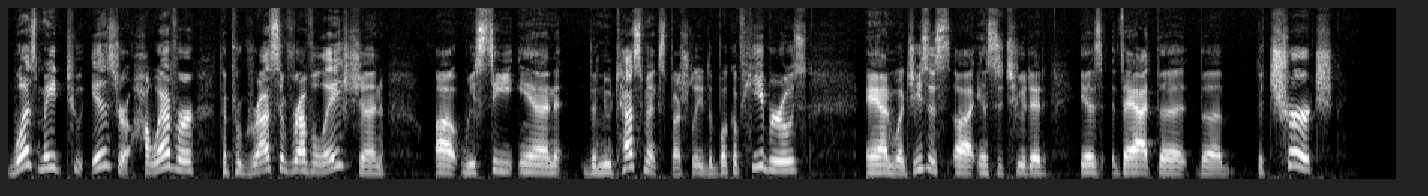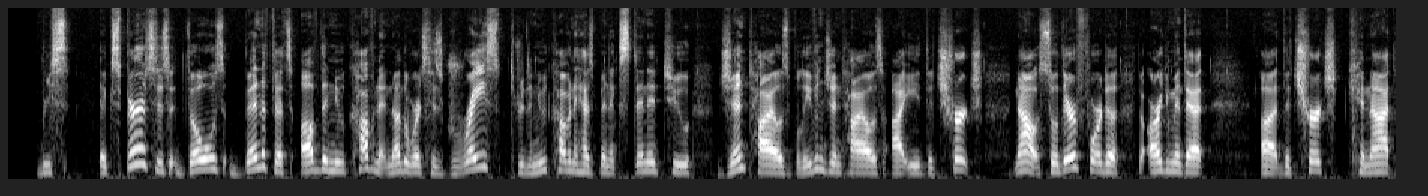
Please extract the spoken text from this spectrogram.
was made to Israel. However, the progressive revelation uh, we see in the New Testament, especially the book of Hebrews, and what Jesus uh, instituted is that the the the church experiences those benefits of the new covenant. In other words, his grace through the new covenant has been extended to Gentiles, believing Gentiles, i.e., the church. Now, so therefore, the, the argument that uh, the church cannot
